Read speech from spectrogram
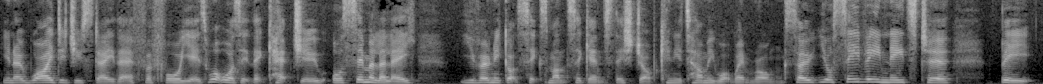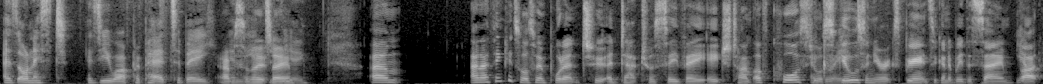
You know, why did you stay there for four years? What was it that kept you? Or similarly, you've only got six months against this job. Can you tell me what went wrong? So your CV needs to be as honest as you are prepared to be. Absolutely. Um, and I think it's also important to adapt your CV each time. Of course, your Agreed. skills and your experience are going to be the same, Yeah. but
